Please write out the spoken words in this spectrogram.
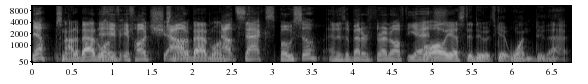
Yeah. It's not a bad one. If, if Hutch It's out, not a bad one. out sacks Bosa and is a better threat off the edge, Well, all he has to do is get one to do that.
